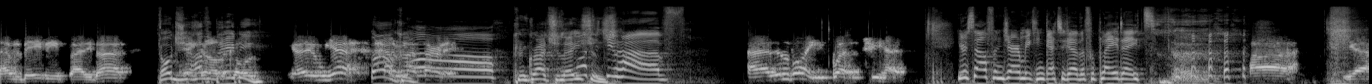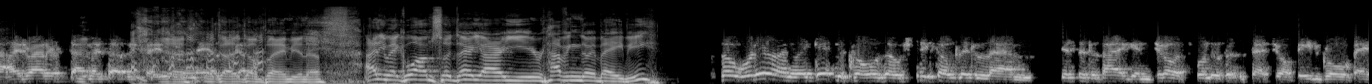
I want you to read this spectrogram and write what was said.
have a baby, blah, blah. Oh, did you Taking have a all the baby? Uh, yeah, Oh, last Saturday. Oh, what did you have? A little boy. Well, she had. Yourself and Jeremy can get together for play dates. Uh, yeah, I'd rather stab myself in the face than I don't- don't blame you now. Anyway, go on. So there you are. You're having the baby. So we're there anyway, getting the clothes out. She takes out little um this little bag, and you know it's one of those little sets, you know, baby grow, vest,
